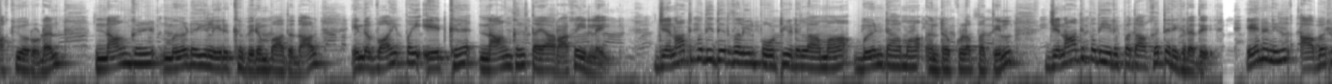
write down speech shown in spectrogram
ஆகியோருடன் நாங்கள் மேடையில் இருக்க விரும்பாததால் இந்த வாய்ப்பை ஏற்க நாங்கள் தயாராக இல்லை. ஜனாதிபதி தேர்தலில் போட்டியிடலாமா வேண்டாமா என்ற குழப்பத்தில் ஜனாதிபதி இருப்பதாக தெரிகிறது. ஏனெனில் அவர்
